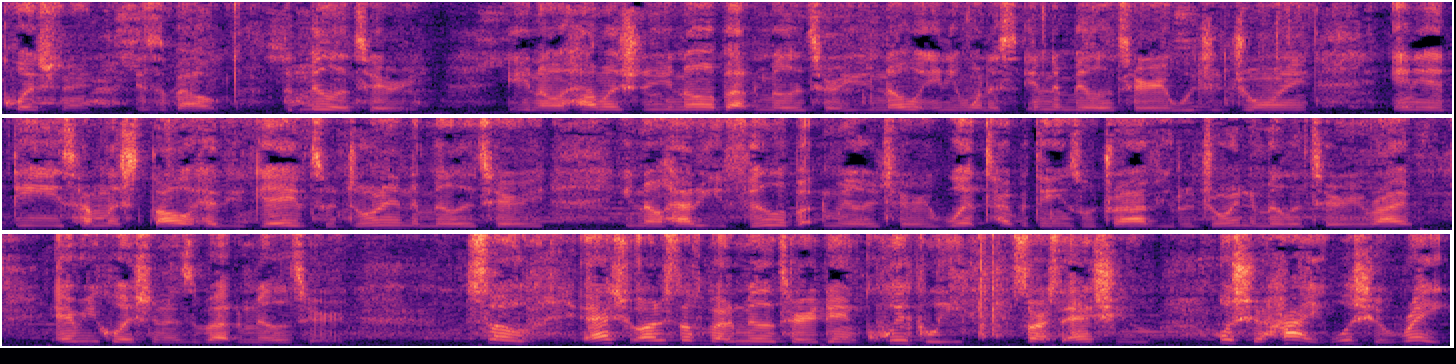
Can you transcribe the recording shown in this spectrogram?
question is about the military. You know, how much do you know about the military? You know anyone that's in the military? Would you join any of these? How much thought have you gave to joining the military? You know, how do you feel about the military? What type of things will drive you to join the military, right? Every question is about the military. So, ask you all this stuff about the military, then quickly starts to ask you, what's your height? What's your weight?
